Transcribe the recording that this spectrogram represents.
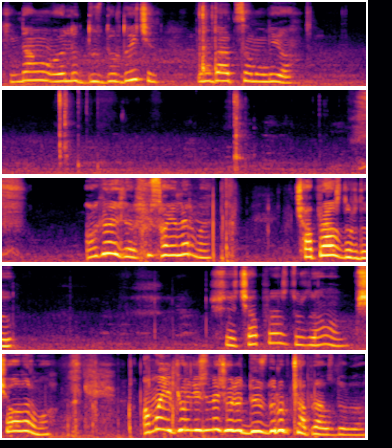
Şimdi ama öyle durduğu için bunu da atsam oluyor. Arkadaşlar şu sayılır mı? Çapraz durdu. Şu çapraz durdu ama bir şey olur mu? Ama ilk öncesinde şöyle düz durup çapraz durdu.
